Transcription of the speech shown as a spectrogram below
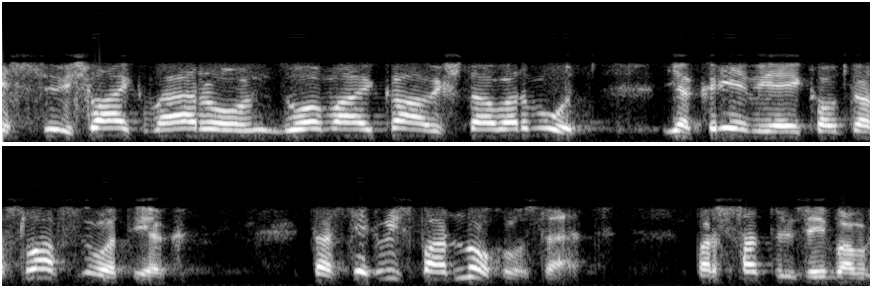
Es visu laiku vēroju un domāju, kā viņš tā var būt. Ja Krievijai kaut kas labs notiek, tas tiek vispār noklusēts par sacensībām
